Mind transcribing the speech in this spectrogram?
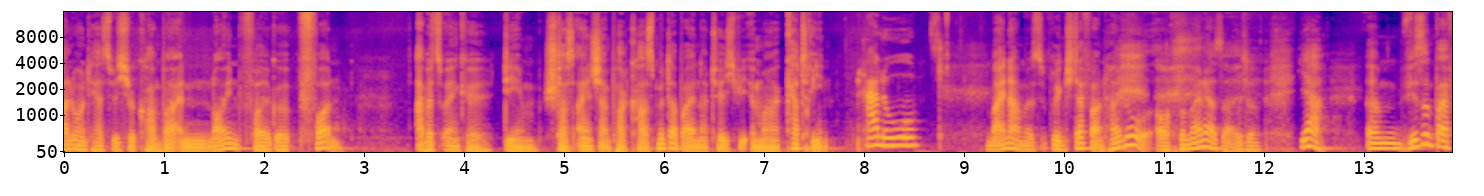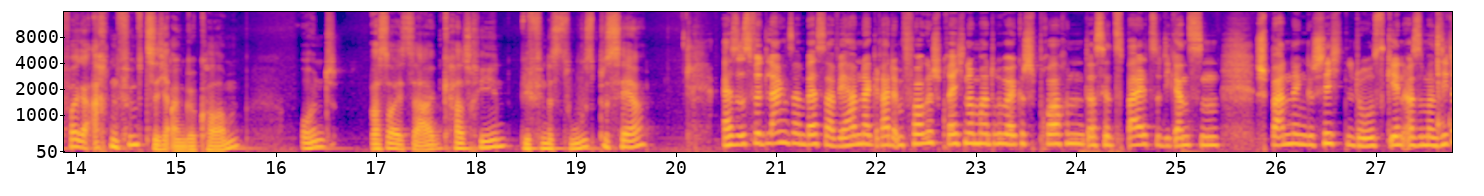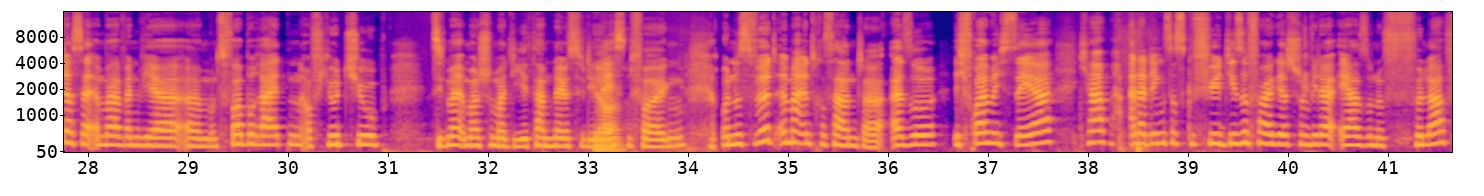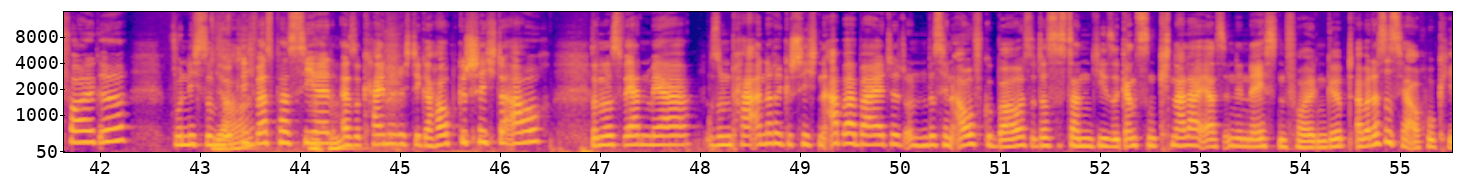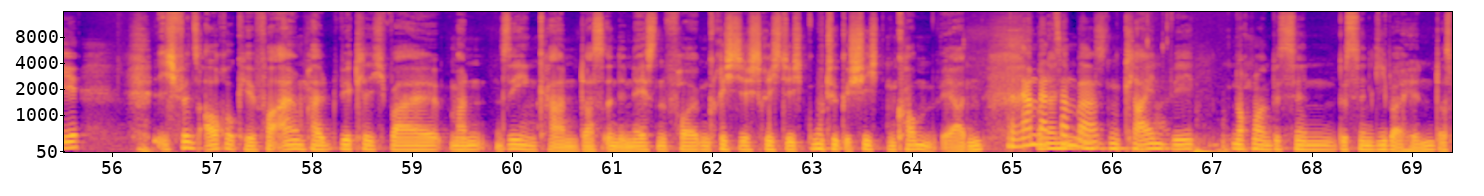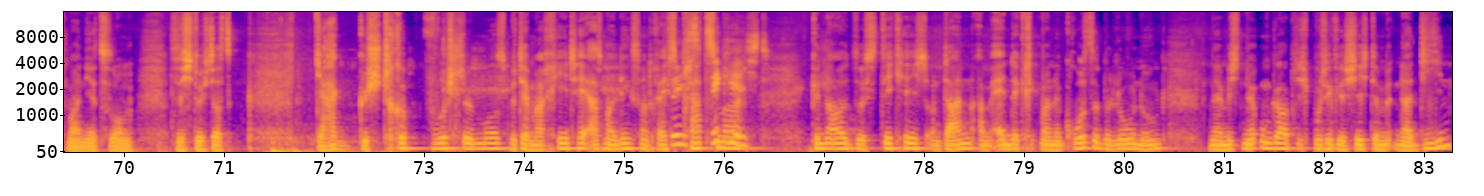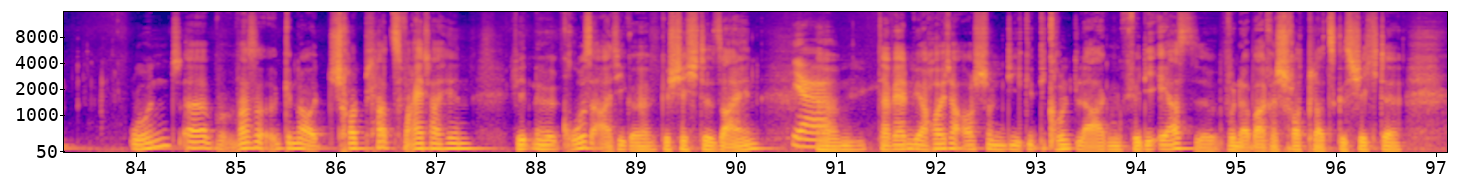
Hallo und herzlich willkommen bei einer neuen Folge von Arbeitsenkel, dem Schloss Einstein Podcast. Mit dabei natürlich wie immer Katrin. Hallo. Mein Name ist übrigens Stefan. Hallo, auch von meiner Seite. Ja, ähm, wir sind bei Folge 58 angekommen. Und was soll ich sagen, Katrin? Wie findest du es bisher? Also es wird langsam besser. Wir haben da gerade im Vorgespräch nochmal drüber gesprochen, dass jetzt bald so die ganzen spannenden Geschichten losgehen. Also man sieht das ja immer, wenn wir ähm, uns vorbereiten auf YouTube, sieht man immer schon mal die Thumbnails für die ja. nächsten Folgen. Und es wird immer interessanter. Also ich freue mich sehr. Ich habe allerdings das Gefühl, diese Folge ist schon wieder eher so eine Füllerfolge, wo nicht so ja. wirklich was passiert. Mhm. Also keine richtige Hauptgeschichte auch, sondern es werden mehr so ein paar andere Geschichten abarbeitet und ein bisschen aufgebaut, sodass es dann diese ganzen Knaller erst in den nächsten Folgen gibt. Aber das ist ja auch okay. Ich finde es auch okay, vor allem halt wirklich, weil man sehen kann, dass in den nächsten Folgen richtig, richtig gute Geschichten kommen werden. Rambazamba. Und dann diesen kleinen Weg noch mal ein bisschen, bisschen lieber hin, dass man jetzt so sich durch das ja, Gestrüpp wurschteln muss, mit der Machete erstmal links und rechts durchs Platz Dickicht. macht. Genau, durchs Dickicht und dann am Ende kriegt man eine große Belohnung, nämlich eine unglaublich gute Geschichte mit Nadine und äh, was genau, Schrottplatz weiterhin wird eine großartige Geschichte sein. Ja. Ähm, da werden wir heute auch schon die, die Grundlagen für die erste wunderbare Schrottplatzgeschichte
